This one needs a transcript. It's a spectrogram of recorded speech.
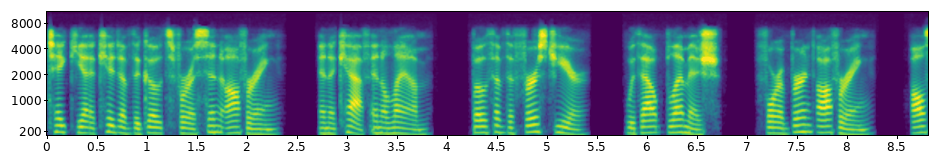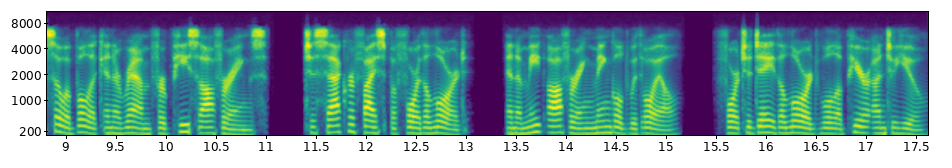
Take ye a kid of the goats for a sin offering, and a calf and a lamb, both of the first year, without blemish, for a burnt offering, also a bullock and a ram for peace offerings, to sacrifice before the Lord, and a meat offering mingled with oil, for today the Lord will appear unto you.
